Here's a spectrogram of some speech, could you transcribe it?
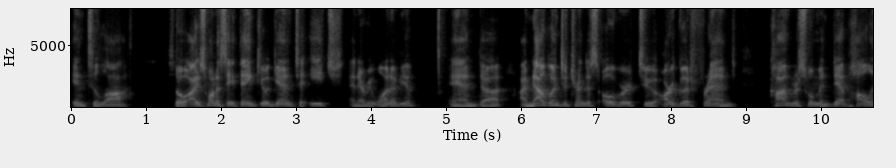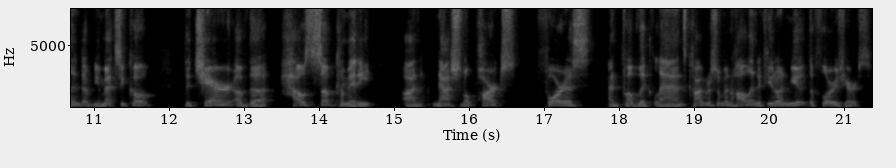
into law. So I just want to say thank you again to each and every one of you. And uh, I'm now going to turn this over to our good friend, Congresswoman Deb Haaland of New Mexico, the chair of the House Subcommittee on National Parks, Forests, and public lands. Congresswoman Haaland, if you'd unmute, the floor is yours.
